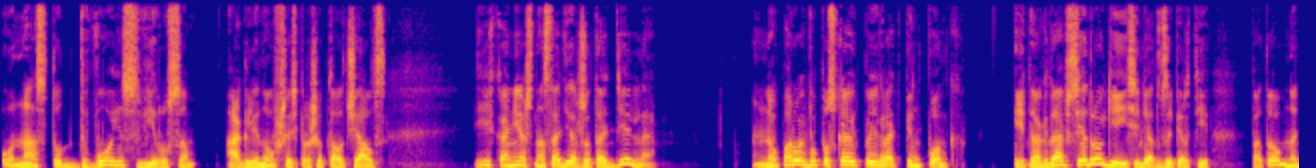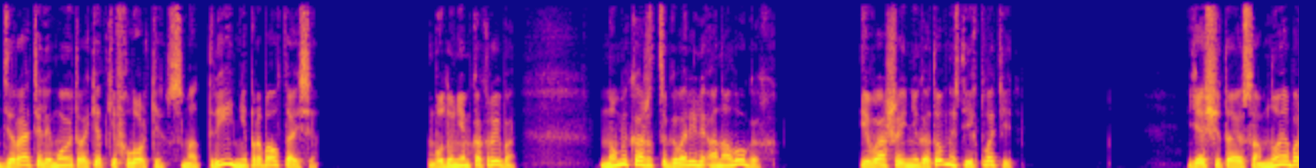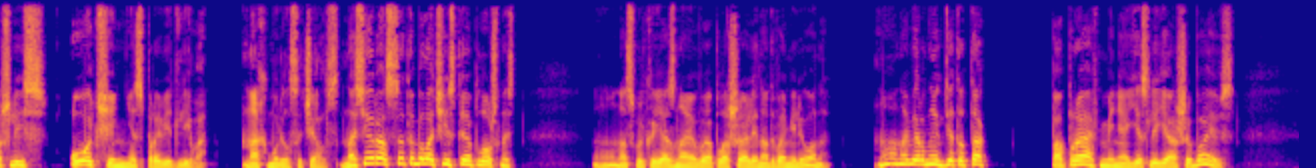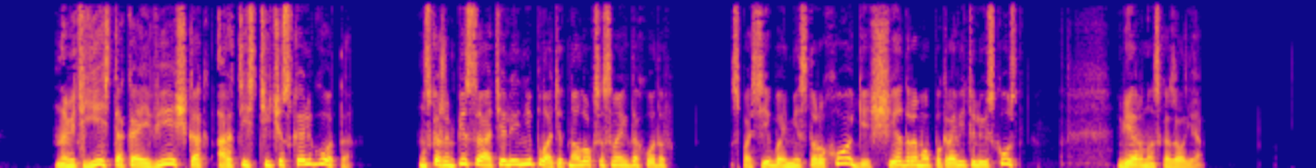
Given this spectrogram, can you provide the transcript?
«У нас тут двое с вирусом», — оглянувшись, прошептал Чарльз. «Их, конечно, содержат отдельно, но порой выпускают поиграть в пинг-понг. И тогда все другие сидят в заперти. Потом надзиратели моют ракетки в хлорке. Смотри, не проболтайся. Буду нем как рыба. Но мы, кажется, говорили о налогах и вашей неготовности их платить. Я считаю, со мной обошлись очень несправедливо, — нахмурился Чарльз. На сей раз это была чистая оплошность. Ну, насколько я знаю, вы оплошали на два миллиона. Ну, наверное, где-то так. Поправь меня, если я ошибаюсь. Но ведь есть такая вещь, как артистическая льгота. Ну, скажем, писатели не платят налог со своих доходов. Спасибо мистеру Хоги, щедрому покровителю искусств. Верно, сказал я.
